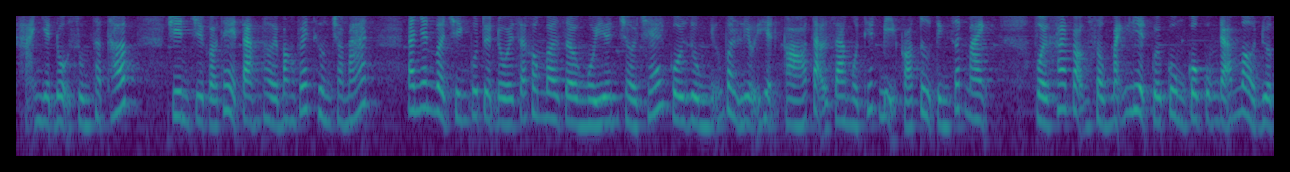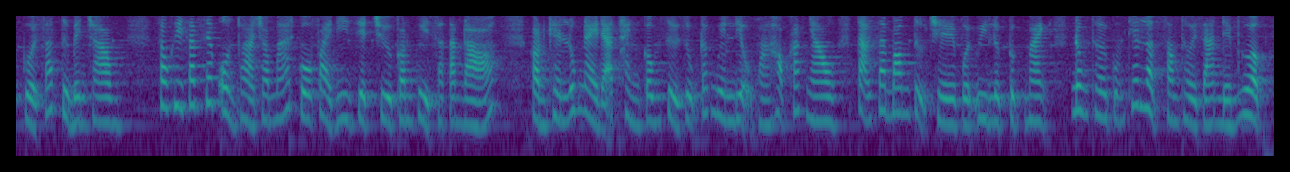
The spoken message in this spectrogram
hạ nhiệt độ xuống thật thấp. Jean chỉ có thể tạm thời băng vết thương cho Matt. Là nhân vật chính cô tuyệt đối sẽ không bao giờ ngồi yên chờ chết, cô dùng những vật liệu hiện có tạo ra một thiết bị có tử tính rất mạnh. Với khát vọng sống mãnh liệt cuối cùng cô cũng đã mở được cửa sắt từ bên trong. Sau khi sắp xếp ổn thỏa cho mát, cô phải đi diệt trừ con quỷ Satan đó. Còn Ken lúc này đã thành công sử dụng các nguyên liệu hóa học khác nhau, tạo ra bom tự chế với uy lực cực mạnh, đồng thời cũng thiết lập xong thời gian đếm ngược.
